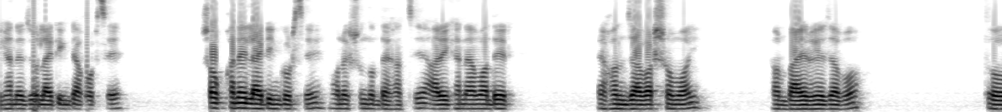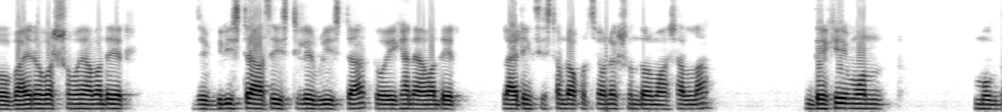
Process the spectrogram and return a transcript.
এখানে যে লাইটিংটা করছে, সবখানেই লাইটিং করছে, অনেক সুন্দর দেখাচ্ছে। আর এখানে আমাদের এখন যাবার সময়, এখন বাইর হয়ে যাব। তো বাইর হবার সময় আমাদের যে ব্রিজটা আছে স্টিলের ব্রিজটা তো এখানে আমাদের লাইটিং সিস্টেমটা করছে অনেক সুন্দর মাশাল্লাহ দেখেই মন মুগ্ধ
